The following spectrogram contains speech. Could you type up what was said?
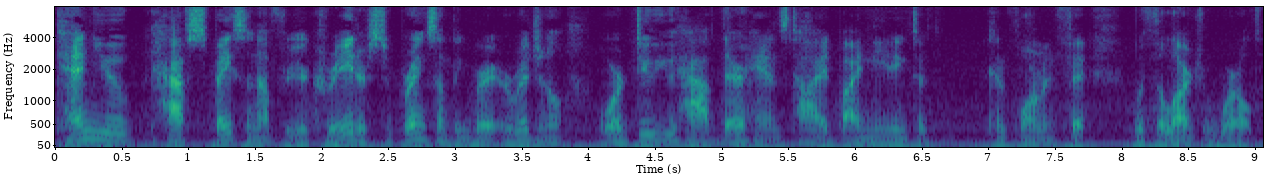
Can you have space enough for your creators to bring something very original, or do you have their hands tied by needing to conform and fit with the larger world?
